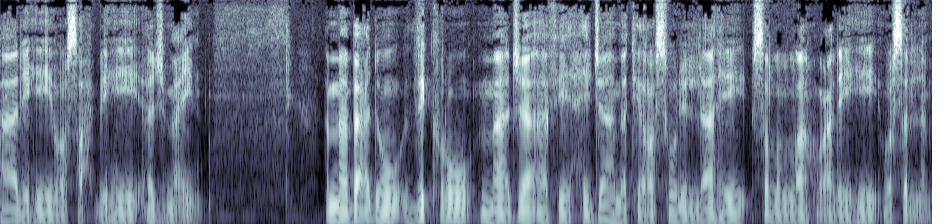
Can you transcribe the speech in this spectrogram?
آله وصحبه أجمعين. أما بعد ذكر ما جاء في حجامة رسول الله صلى الله عليه وسلم.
